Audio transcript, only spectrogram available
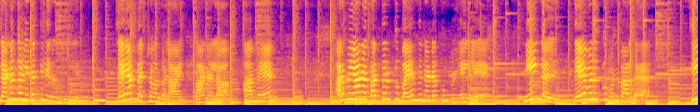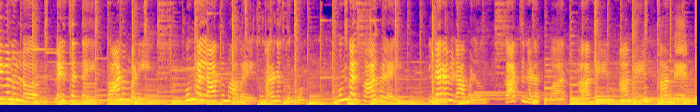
ஜனங்களிடத்திலிருந்து ஜெயம் பெற்றவர்களாய் காணலாம். ஆமேன். அருமையான கர்த்தருக்கு பயந்து நடக்கும் பிள்ளைகளே நீங்கள் தேவனுக்கு முன்பாக ஜீவனுள்ளோர் வெளிச்சத்தை காணும்படி உங்கள் ஆத்மாவை மரணத்துக்கும் உங்கள் கால்களை இடற விடாமலும் காத்து நடத்துவார். ஆமேன் ஆமேன் ஆமேன்.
